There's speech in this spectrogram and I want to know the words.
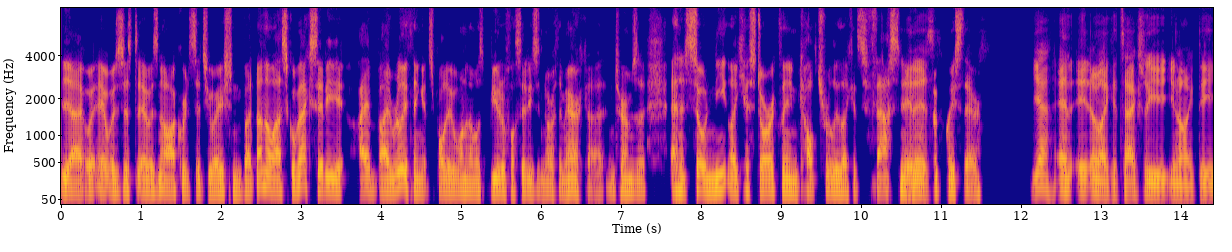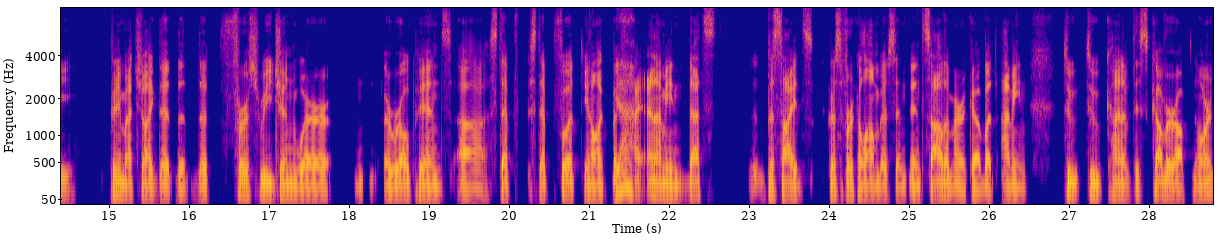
Yeah, it, it was just it was an awkward situation, but nonetheless, Quebec City, I I really think it's probably one of the most beautiful cities in North America in terms of, and it's so neat, like historically and culturally, like it's fascinating. It is. took place there. Yeah, and it, know, like it's actually you know like the pretty much like the the, the first region where Europeans uh step step foot. You know, like but Yeah. I, and I mean that's besides Christopher Columbus and in South America, but I mean to to kind of discover up north.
